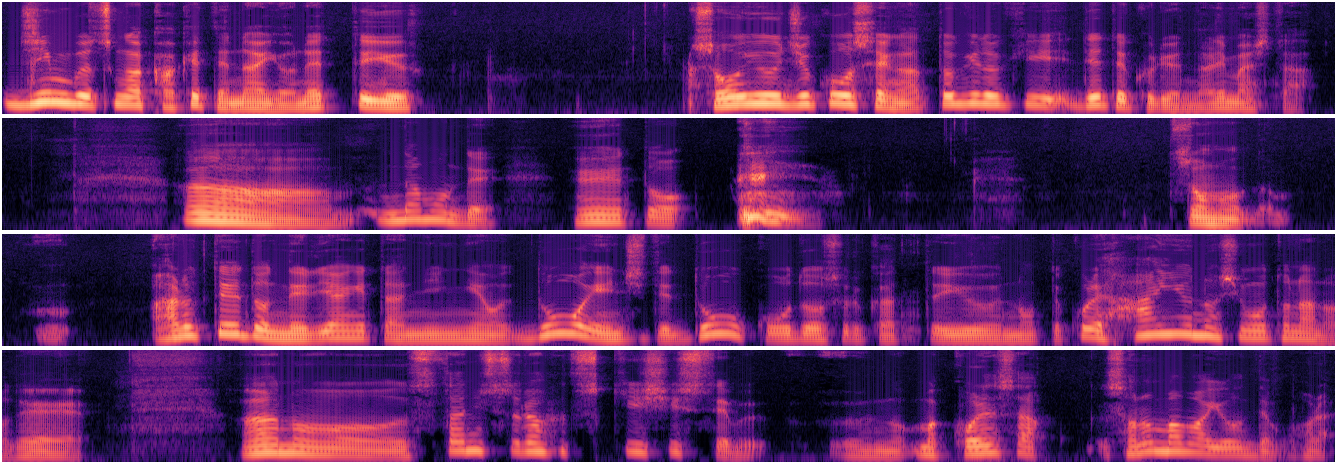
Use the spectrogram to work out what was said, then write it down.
人物が書けてないよねっていう、そういう受講生が時々出てくるようになりました。ああ、なもんで、えっ、ー、と、その、ある程度練り上げた人間をどう演じてどう行動するかっていうのって、これ俳優の仕事なので、あの、スタニスラフスキーシステムの、まあ、これさ、そのまま読んでも、ほら、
